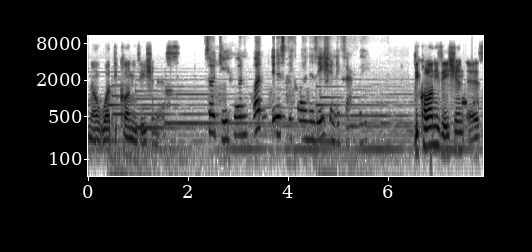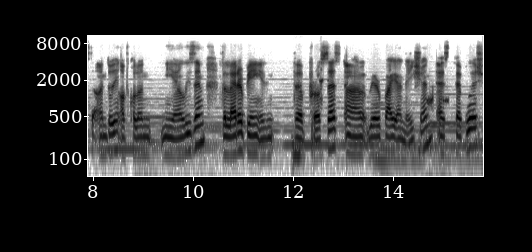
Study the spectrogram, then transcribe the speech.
know what decolonization is. So, Jihoon, what is decolonization exactly? Decolonization is the undoing of colonialism, the latter being in the process uh, whereby a nation establish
